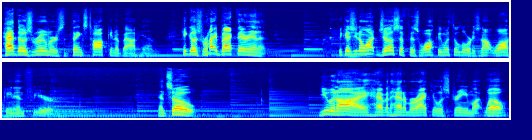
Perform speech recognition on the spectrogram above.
had those rumors and things talking about him. He goes right back there in it. Because you know what? Joseph is walking with the Lord. He's not walking in fear. And so, you and I haven't had a miraculous dream like, well,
